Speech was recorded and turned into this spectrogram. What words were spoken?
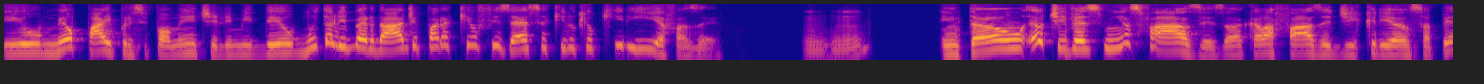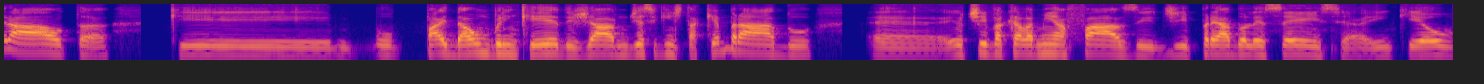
E o meu pai, principalmente, ele me deu muita liberdade para que eu fizesse aquilo que eu queria fazer. Uhum. Então, eu tive as minhas fases, aquela fase de criança peralta, que o pai dá um brinquedo e já no dia seguinte está quebrado. É, eu tive aquela minha fase de pré-adolescência em que eu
